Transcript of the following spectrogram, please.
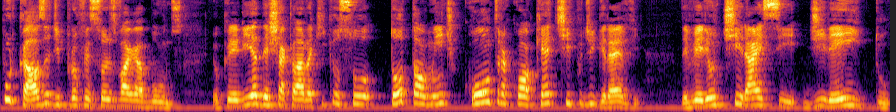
por causa de professores vagabundos. Eu queria deixar claro aqui que eu sou totalmente contra qualquer tipo de greve. Deveriam tirar esse direito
